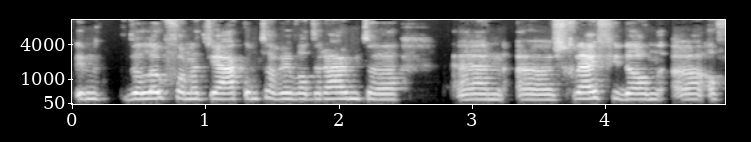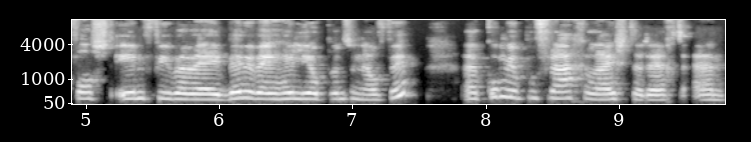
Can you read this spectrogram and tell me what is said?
in de loop van het jaar komt daar weer wat ruimte. En uh, schrijf je dan uh, alvast in via www.helio.nl VIP. Uh, kom je op een vragenlijst terecht en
